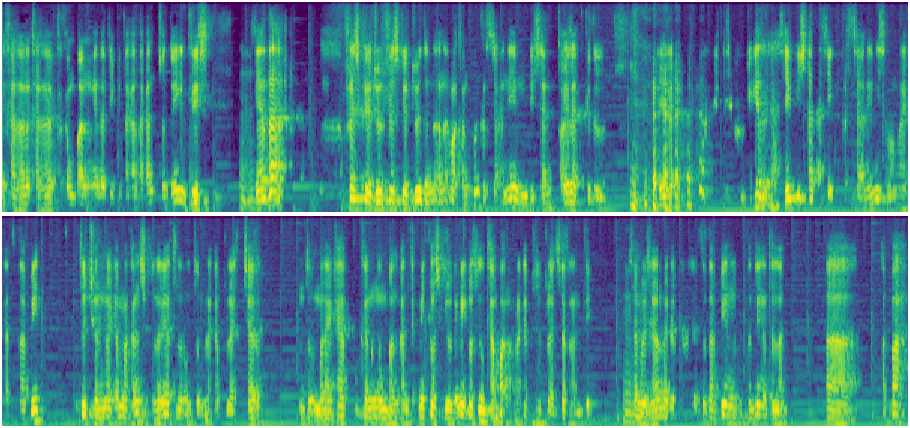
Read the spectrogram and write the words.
negara-negara berkembang yang tadi kita katakan contohnya Inggris. Ternyata uh, fresh graduate fresh graduate dan anak magang pun kerjaannya mendesain toilet gitu loh. Ya kan? Saya pikir ya saya bisa kasih kerjaan ini sama mereka. Tetapi tujuan mereka magang sebenarnya adalah untuk mereka belajar untuk mereka bukan mengembangkan technical skill. Technical skill gampang mereka bisa belajar nanti. Hmm. sambil jalan mereka belajar. Tetapi yang lebih penting adalah uh, apa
